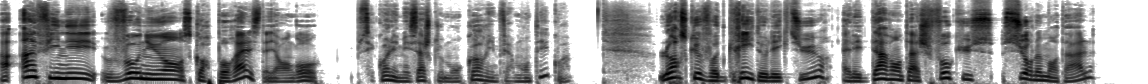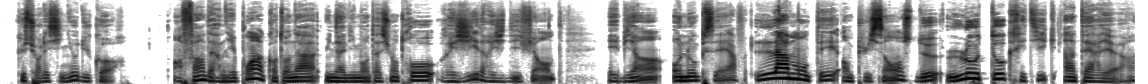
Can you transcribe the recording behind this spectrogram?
à affiner vos nuances corporelles, c'est-à-dire en gros c'est quoi les messages que mon corps il me fait quoi Lorsque votre grille de lecture, elle est davantage focus sur le mental que sur les signaux du corps. Enfin, dernier point, quand on a une alimentation trop rigide, rigidifiante, eh bien, on observe la montée en puissance de l'autocritique intérieure.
